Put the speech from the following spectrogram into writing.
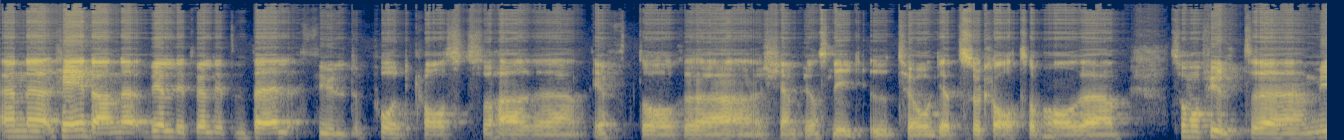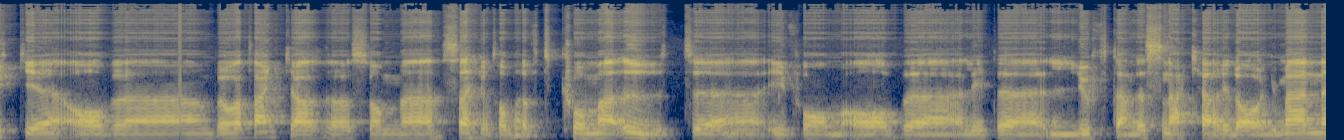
En redan väldigt, väldigt välfylld podcast så här efter Champions League-uttåget såklart som har som har fyllt eh, mycket av eh, våra tankar eh, som säkert har behövt komma ut i form av lite luftande snack här idag. Men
